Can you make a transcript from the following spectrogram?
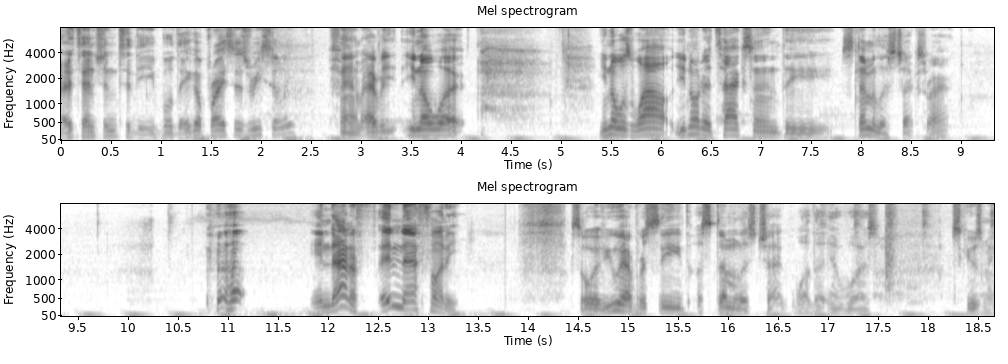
attention to the bodega prices recently? Fam, every you know what? You know what's wild? You know they're taxing the stimulus checks, right? Isn't that a, isn't that funny? So if you have received a stimulus check, whether it was excuse me,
